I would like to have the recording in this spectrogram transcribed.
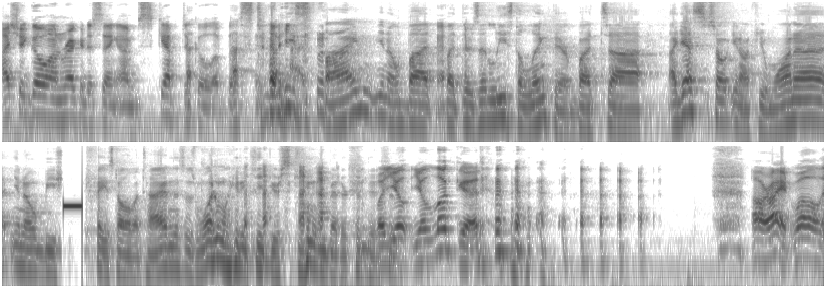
I should go on record as saying I'm skeptical of those studies. fine, you know, but but there's at least a link there. But uh, I guess so. You know, if you want to, you know, be faced all the time, this is one way to keep your skin in better condition. but you'll you'll look good. All right. Well,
